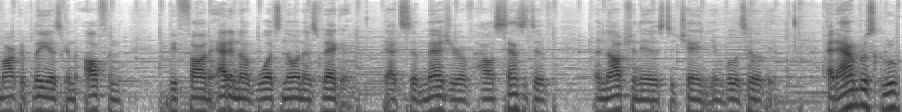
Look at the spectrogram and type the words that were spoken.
market players can often be found adding up what's known as Vega. That's a measure of how sensitive an option is to change in volatility. At Ambrus Group,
